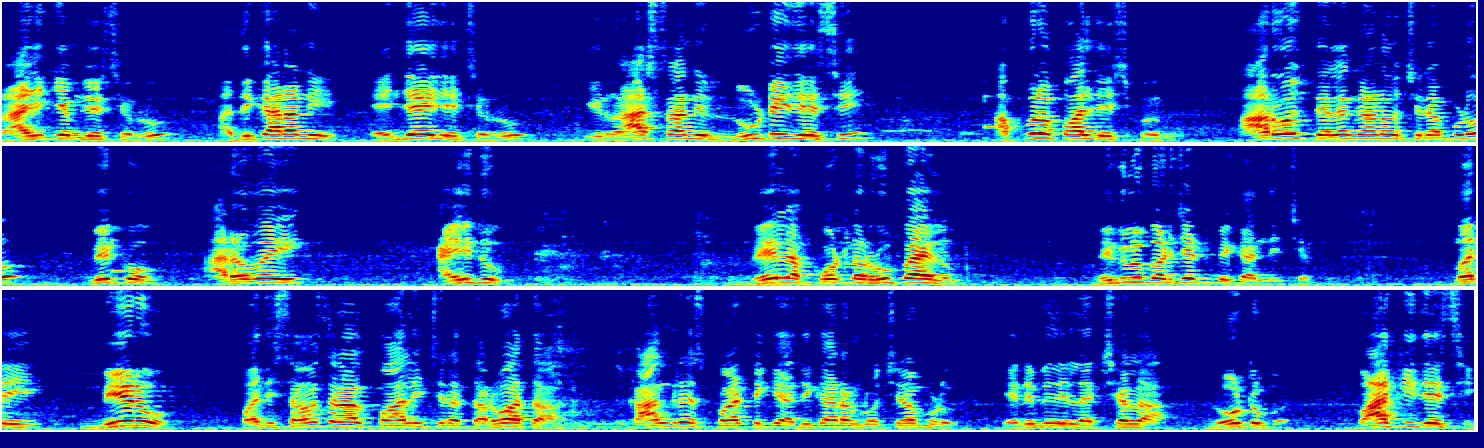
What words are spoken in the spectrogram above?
రాజకీయం చేసిండ్రు అధికారాన్ని ఎంజాయ్ చేసిండ్రు ఈ రాష్ట్రాన్ని లూటీ చేసి అప్పుల పాలు చేసిపోయారు ఆ రోజు తెలంగాణ వచ్చినప్పుడు మీకు అరవై ఐదు వేల కోట్ల రూపాయలు మిగులు బడ్జెట్ మీకు అందించారు. మరి మీరు పది సంవత్సరాలు పాలించిన తర్వాత కాంగ్రెస్ పార్టీకి అధికారంలో వచ్చినప్పుడు ఎనిమిది లక్షల లోటు బాకీ చేసి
